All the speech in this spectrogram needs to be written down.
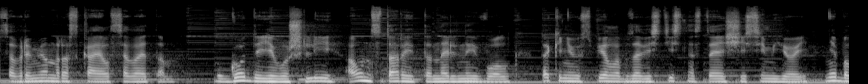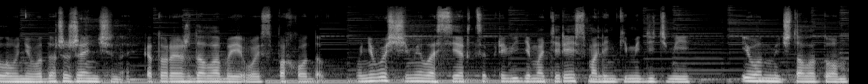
со времен раскаялся в этом. Годы его шли, а он старый тоннельный волк, так и не успел обзавестись настоящей семьей. Не было у него даже женщины, которая ждала бы его из походов. У него щемило сердце при виде матерей с маленькими детьми, и он мечтал о том,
